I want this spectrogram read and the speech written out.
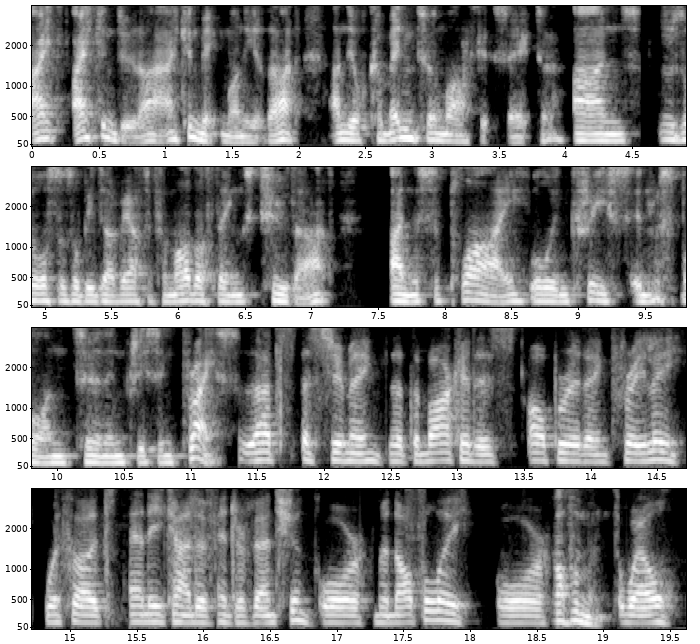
I, I, I can do that. I can make money at that. And they'll come into a market sector and resources will be diverted from other things to that and the supply will increase in response to an increasing price. That's assuming that the market is operating freely without any kind of intervention or monopoly or government. Well,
